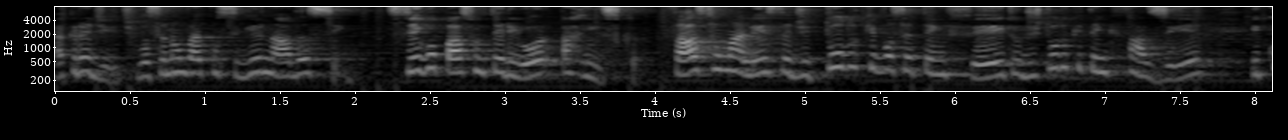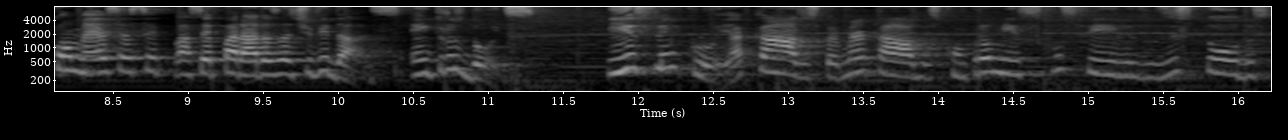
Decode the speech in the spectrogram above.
Acredite, você não vai conseguir nada assim. Siga o passo anterior à risca. Faça uma lista de tudo que você tem feito, de tudo que tem que fazer e comece a, separar as atividades entre os dois. Isso inclui a casa, o supermercado, os compromissos com os filhos, os estudos,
